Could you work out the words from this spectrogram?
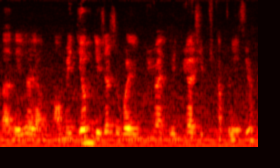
Bah, déjà, en médium, déjà, je vois les nuages, les nuages, ils piquent un peu les yeux.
